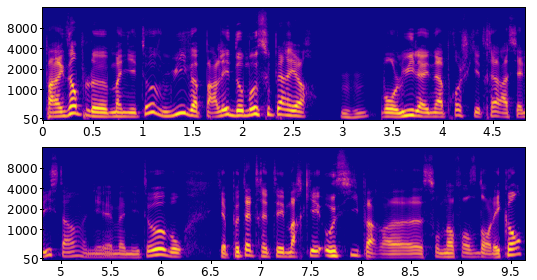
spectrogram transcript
Par exemple, Magneto, lui, va parler d'Homo supérieur. Mhm. Bon, lui, il a une approche qui est très racialiste, hein, Magne- Magneto, bon, qui a peut-être été marqué aussi par euh, son enfance dans les camps.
